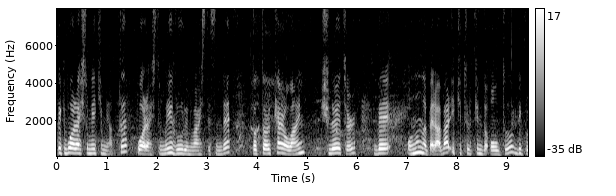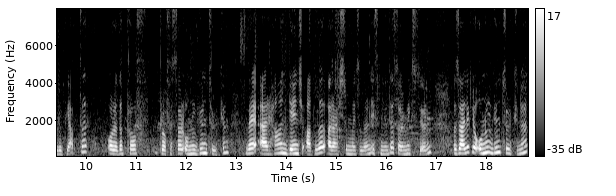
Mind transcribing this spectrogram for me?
Peki bu araştırmayı kim yaptı? Bu araştırmayı Ruhr Üniversitesi'nde Dr. Caroline Schlöter ve onunla beraber iki Türk'ün de olduğu bir grup yaptı. Orada Prof. Profesör Onur Güntürk'ün ve Erhan Genç adlı araştırmacıların ismini de söylemek istiyorum. Özellikle Onur Güntürk'ünü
